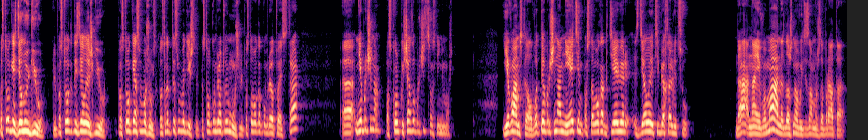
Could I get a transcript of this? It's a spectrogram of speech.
После того, как я сделаю гиур, или после того, как ты сделаешь гиур, после того, как я освобожусь, после того, как ты освободишься, или после того, как умрет твой муж, или после того, как умрет твоя сестра, э, не обручена, поскольку сейчас обручиться он с ней не может. Я вам сказал, вот ты обручена мне этим после того, как Теверь сделает тебе халицу. Да, она его ма, она должна выйти замуж за брата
